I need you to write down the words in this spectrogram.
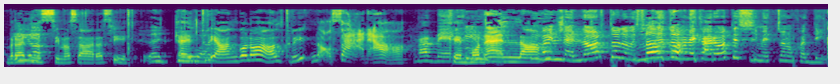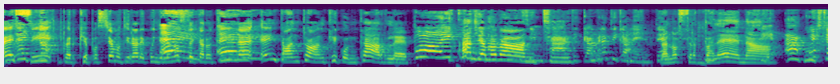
Bravissima Sara, sì. E il triangolo altri? No, Sara! Va bene. Che monella! Poi c'è l'orto dove si L'orto- prendono le carote e si mettono qua dentro. Eh sì, perché possiamo tirare quindi le nostre carotine e intanto anche contarle. Poi Andiamo avanti. simpatica, praticamente. La nostra balena. Sì, ha questa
